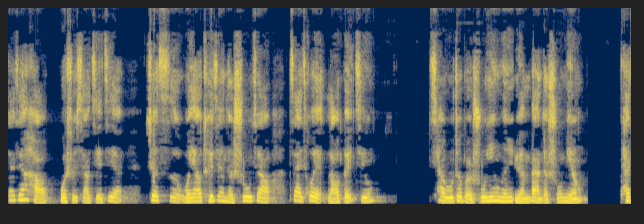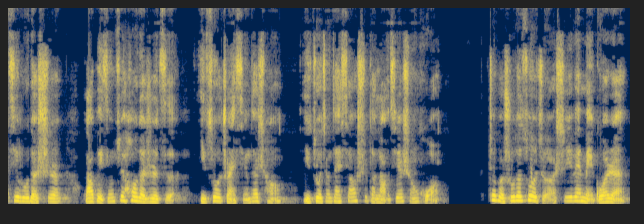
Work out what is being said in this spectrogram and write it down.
大家好，我是小杰杰。这次我要推荐的书叫《再会老北京》，恰如这本书英文原版的书名。它记录的是老北京最后的日子，一座转型的城，一座正在消逝的老街生活。这本书的作者是一位美国人，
